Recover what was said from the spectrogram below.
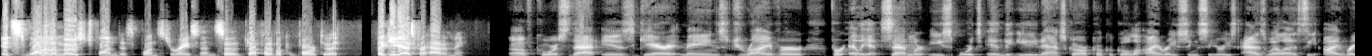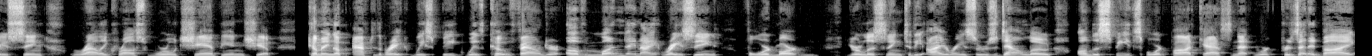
it's one of the most fun disciplines to race in. So definitely looking forward to it. Thank you guys for having me. Of course, that is Garrett Manes, driver for Elliott Sadler Esports in the eNASCAR Coca-Cola iRacing Series, as well as the iRacing Rallycross World Championship. Coming up after the break, we speak with co-founder of Monday Night Racing, Ford Martin. You're listening to the iRacers download on the Speed Sport Podcast Network presented by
